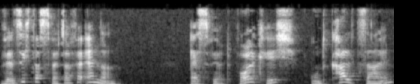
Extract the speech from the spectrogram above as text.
wird sich das Wetter verändern. Es wird wolkig und kalt sein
